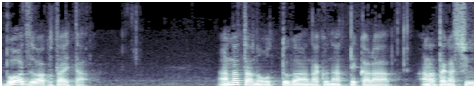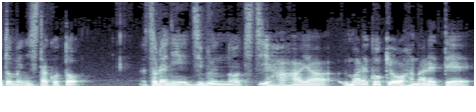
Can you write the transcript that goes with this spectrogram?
ボアズは答えた。あなたの夫が亡くなってから、あなたが姑にしたこと、それに自分の父母や生まれ故郷を離れて、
